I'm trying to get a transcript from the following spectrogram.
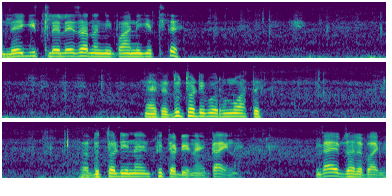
लय घेतलं लय जणांनी पाणी घेतलं. नाही तर दुथडी भरून वाहत दुथडी नाही फितडी नाही काय नाही. गायब झालं पाणी.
